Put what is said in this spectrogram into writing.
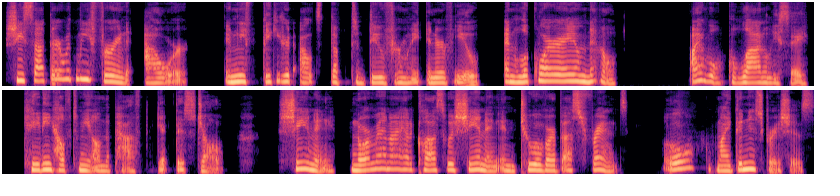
She sat there with me for an hour and we figured out stuff to do for my interview. And look where I am now. I will gladly say Katie helped me on the path to get this job. Shannon, Norma and I had a class with Shannon and two of our best friends. Oh my goodness gracious.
